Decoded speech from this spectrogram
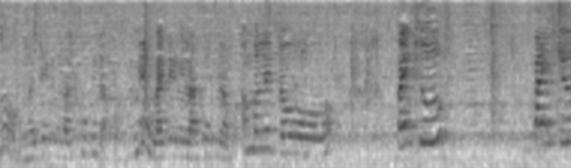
No, lighting la tubi la po. Me lighting la tubi la po. Amalito. Thank you. Thank you.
